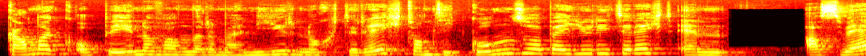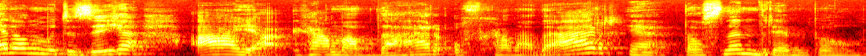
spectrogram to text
Kan ik op een of andere manier nog terecht? Want die kon zo bij jullie terecht. En als wij dan moeten zeggen, ah ja, ga naar daar of ga naar daar, Ja. dat is een drempel.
